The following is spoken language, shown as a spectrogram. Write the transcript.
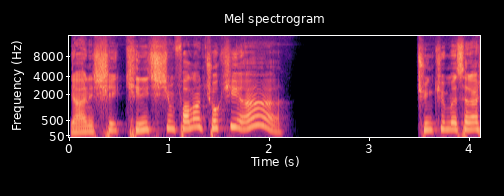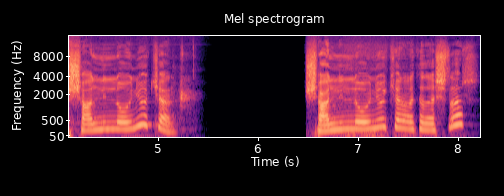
Yani şey Kiniç için falan çok iyi ha. Çünkü mesela Shanlin'le oynuyorken Shanlin'le oynuyorken arkadaşlar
